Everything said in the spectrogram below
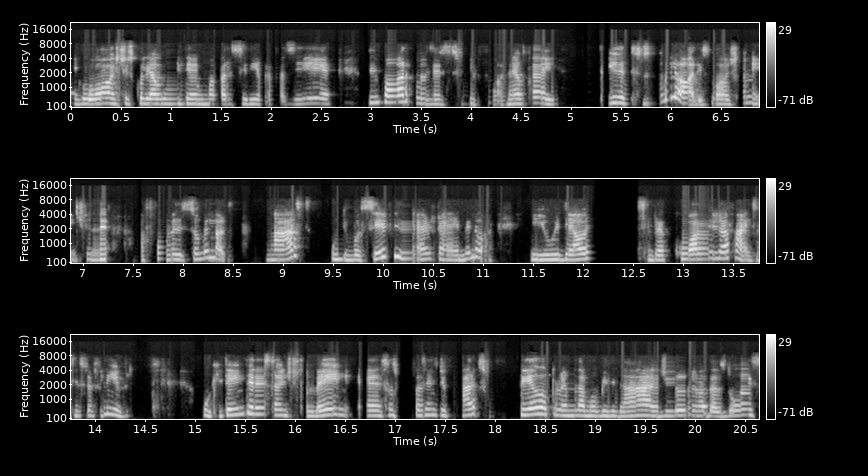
que goste, escolher algum que tem alguma parceria para fazer, não importa o exercício que for, né? Eu falei, tem exercícios melhores, logicamente, né? A forma de são melhores. Mas o que você fizer já é melhor. E o ideal é sempre acorda e já faz, sem ser livre. O que tem interessante também é, são os pacientes de Parkinson pelo problema da mobilidade, pelo problema das dores,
